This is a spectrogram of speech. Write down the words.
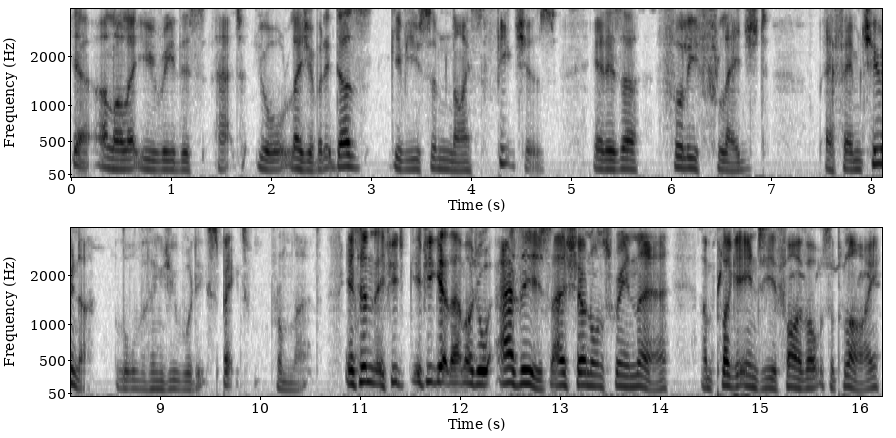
yeah, and I'll let you read this at your leisure, but it does give you some nice features. It is a fully fledged FM tuner all the things you would expect from that. Incidentally, if you if you get that module as is, as shown on screen there, and plug it into your 5 volt supply,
